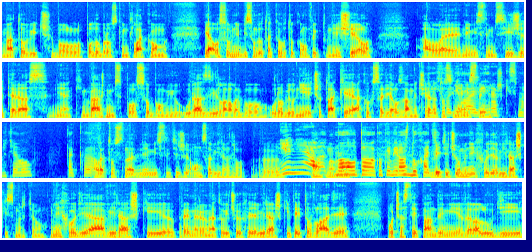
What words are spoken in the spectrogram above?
Matovič bol pod obrovským tlakom. Ja osobne by som do takéhoto konfliktu nešiel, ale nemyslím si, že teraz nejakým vážnym spôsobom ju urazil alebo urobil niečo také, ako sa dialo za Mečiara. To si nemyslím. aj výhražky smrťou? Tak, ale to snad nemyslíte, že on sa vyhrážal? Nie, nie, ale no, no, mohol to ako keby rozduchať. Viete čo, mne chodia vyhrážky smrťou. Mne chodia vyhrážky, premiérovi Matovičovi chodia vyhrážky tejto vláde. Počas tej pandémie veľa ľudí e,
